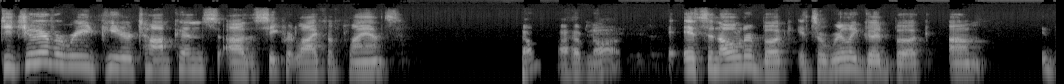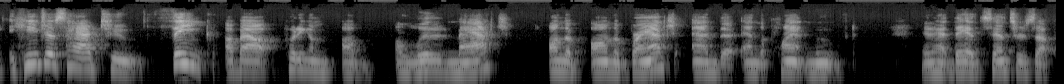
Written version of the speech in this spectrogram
Did you ever read Peter Tompkins' uh, The Secret Life of Plants? No, I have not. It's an older book. It's a really good book. Um, he just had to think about putting a, a, a lidded match on the on the branch and the and the plant moved. It had they had sensors up.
